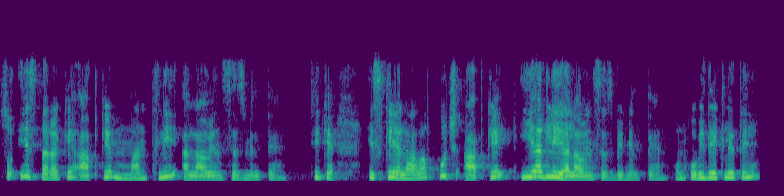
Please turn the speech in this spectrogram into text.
सो so, इस तरह के आपके मंथली अलाउंसेस मिलते हैं। ठीक है? इसके अलावा कुछ आपके ईयरली अलाउंसेस भी मिलते हैं। उनको भी देख लेते हैं।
